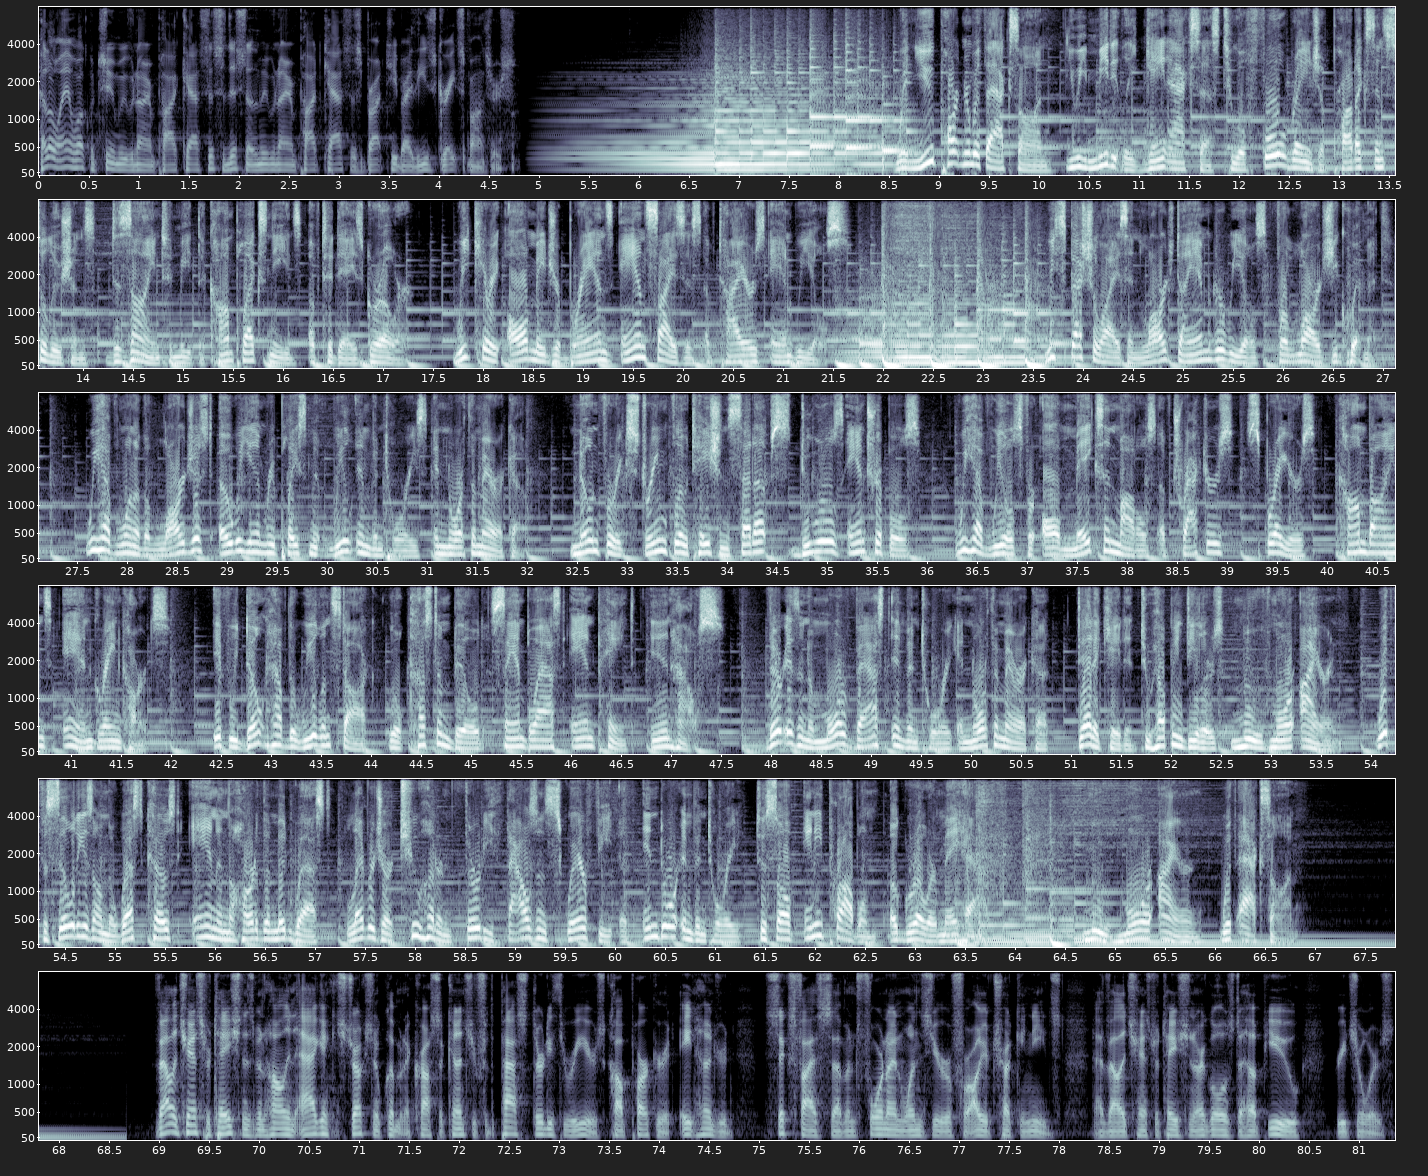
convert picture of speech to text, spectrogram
Hello and welcome to Moving Iron Podcast. This edition of the Moving Iron Podcast is brought to you by these great sponsors. When you partner with Axon, you immediately gain access to a full range of products and solutions designed to meet the complex needs of today's grower. We carry all major brands and sizes of tires and wheels. We specialize in large diameter wheels for large equipment. We have one of the largest OEM replacement wheel inventories in North America. Known for extreme flotation setups, duals, and triples, we have wheels for all makes and models of tractors, sprayers, combines, and grain carts. If we don't have the wheel in stock, we'll custom build, sandblast, and paint in house. There isn't a more vast inventory in North America dedicated to helping dealers move more iron. With facilities on the West Coast and in the heart of the Midwest, leverage our 230,000 square feet of indoor inventory to solve any problem a grower may have. Move more iron with Axon. Valley Transportation has been hauling ag and construction equipment across the country for the past 33 years. Call Parker at 800 657 4910 for all your trucking needs. At Valley Transportation, our goal is to help you reach yours.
